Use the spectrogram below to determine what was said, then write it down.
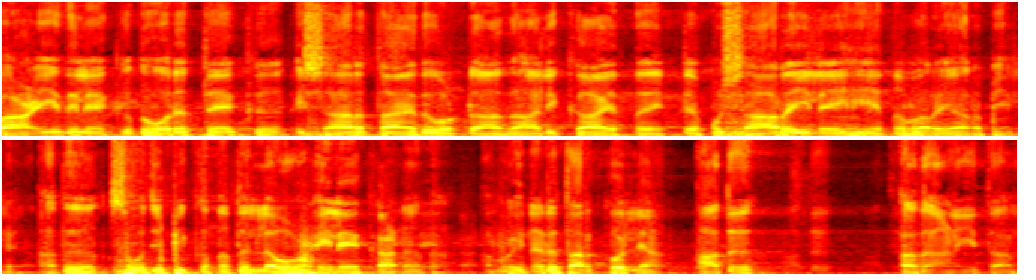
ബായിദിലേക്ക് ദൂരത്തേക്ക് ഇഷാരത്തായത് കൊണ്ട് ആ ദാലിക്ക മുഷാറ മുഷാറയിലേഹി എന്ന് പറയാം അറബിയിൽ അത് സൂചിപ്പിക്കുന്നത് ലൗഹയിലേക്കാണ് എന്നാണ്. അപ്പൊ ഇതിനൊരു തർക്കമില്ല അത് അതാണ് ഈ താമ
